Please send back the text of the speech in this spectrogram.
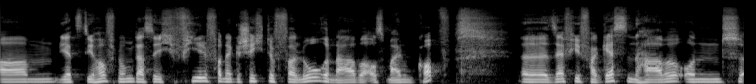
ähm, jetzt die Hoffnung, dass ich viel von der Geschichte verloren habe aus meinem Kopf äh, sehr viel vergessen habe und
